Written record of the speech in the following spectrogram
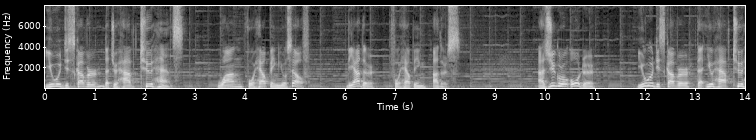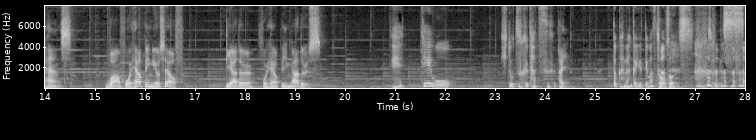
you will discover that you have two hands, one for helping yourself, the other for helping others. As you grow older, you will discover that you have two hands, one for helping yourself, the other for helping others. え手を一つ二つはい。とかなんか言ってますかそうそうです。そうです。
